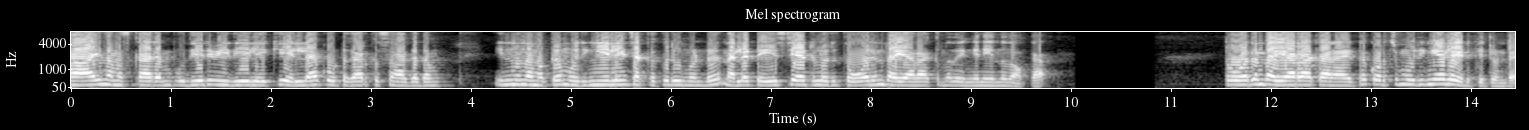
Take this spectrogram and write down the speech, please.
ഹായ് നമസ്കാരം. പുതിയൊരു വീഡിയോയിലേക്ക് എല്ലാ കൂട്ടുകാർക്കും സ്വാഗതം. ഇന്ന് നമുക്ക് മുരിങ്ങയിലയും ചക്കക്കുരുവും കൊണ്ട് നല്ല ടേസ്റ്റി ആയിട്ടുള്ള ഒരു തോരൻ തയ്യാറാക്കുന്നത് എങ്ങനെയെന്ന് നോക്കാം. തോരൻ തയ്യാറാക്കാനായിട്ട് കുറച്ച് മുരിങ്ങയില എടുത്തിട്ടുണ്ട്.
